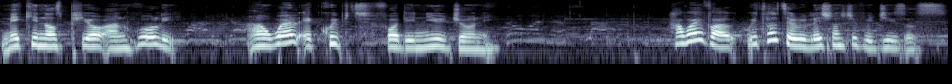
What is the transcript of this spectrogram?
making us pure and holy, and well equipped for the new journey. However, without a relationship with Jesus,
